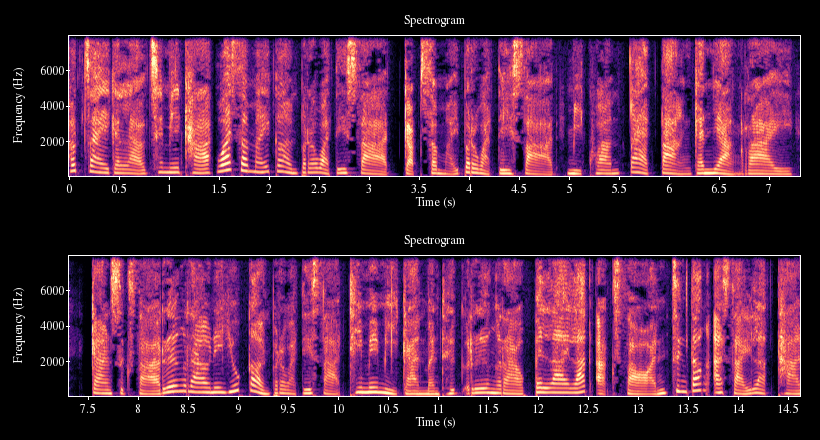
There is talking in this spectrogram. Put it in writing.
เข้าใจกันแล้วใช่ไหมคะ ว่าสมัยก่อนประวัติศาสตร์ กับสมัยประวัติศาสตร์ มีความแตกต่างกันอย่างไร การศึกษาเรื่องราวในยุคก่อนประวัติศาสตร์ที่ไม่มีการบันทึกเรื่องราวเป็นลายลักษณ์อักษร จึงต้องอาศัยหลักฐาน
